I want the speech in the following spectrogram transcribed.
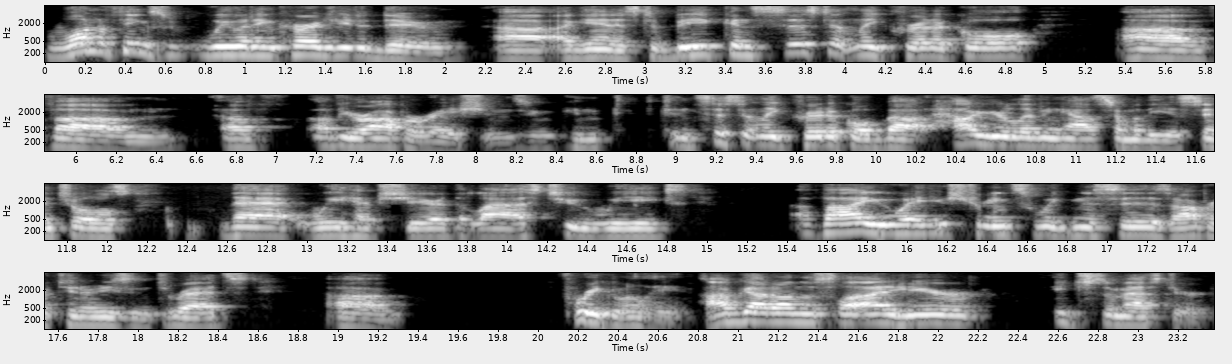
One of the things we would encourage you to do uh, again is to be consistently critical of um, of of your operations and con consistently critical about how you're living out some of the essentials that we have shared the last two weeks. Evaluate your strengths, weaknesses, opportunities, and threats uh, frequently. I've got on the slide here each semester.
